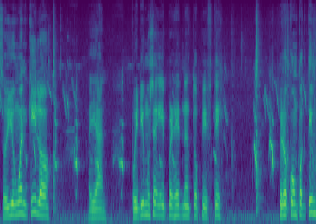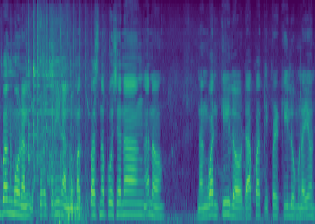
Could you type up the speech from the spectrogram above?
So yung 1 kilo, ayan, pwede mo siyang i-per head ng 250. Pero kung pagtimbang mo na kanina, lumagpas na po siya ng ano, ng 1 kilo, dapat i-per kilo mo na 'yon.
